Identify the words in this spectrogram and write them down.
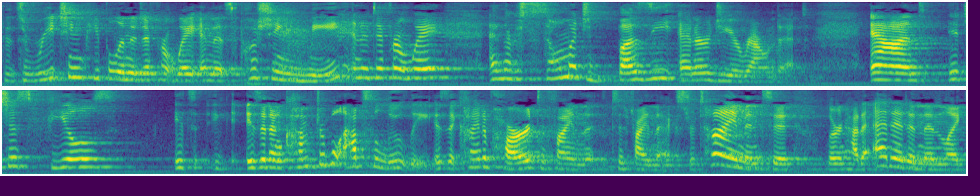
that's reaching people in a different way, and that's pushing me in a different way. And there's so much buzzy energy around it. And it just feels it's is it uncomfortable? Absolutely. Is it kind of hard to find the, to find the extra time and to learn how to edit? And then like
